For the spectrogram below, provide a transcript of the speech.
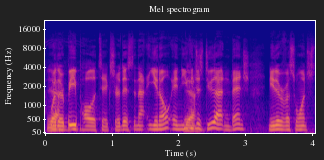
whether it be politics or this and that, you know, and you Yeah. can just do that in bench. Neither of us once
